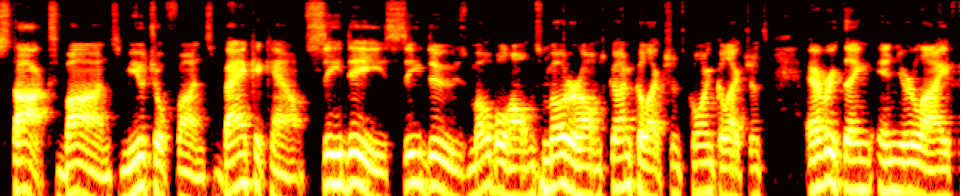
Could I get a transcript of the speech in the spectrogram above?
stocks, bonds, mutual funds, bank accounts, CDs, CDs, mobile homes, motorhomes, gun collections, coin collections, everything in your life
